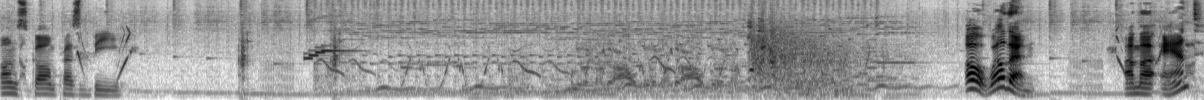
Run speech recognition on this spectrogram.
On skull and press B. Oh, well then. I'm a ant?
